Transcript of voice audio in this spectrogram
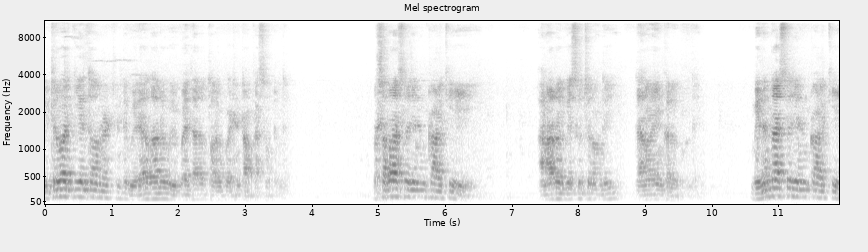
పితృవర్గీయులతో ఉన్నటువంటి విరోధాలు విభేదాలు తొలగిపోయేటువంటి అవకాశం ఉంటుంది. వృషభ రాశిలో జరిగిన వాళ్ళకి అనారోగ్య సూచన ఉంది. ధనవ్యయం కలుగుతుంది. మిథున రాశిలో జన్మించిన వాళ్ళకి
